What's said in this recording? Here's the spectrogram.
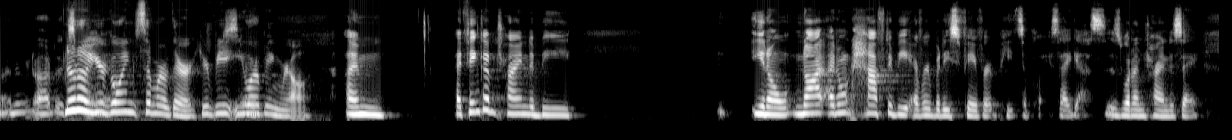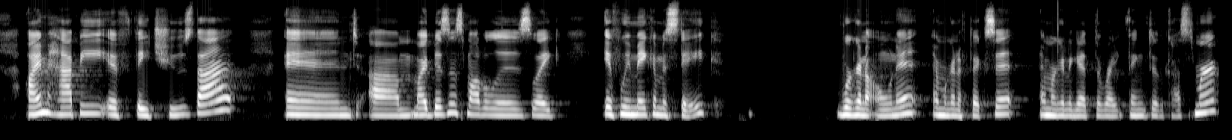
I don't know how to. No, no, you're it. going somewhere there. You're being you are being real. I'm. I think I'm trying to be. you know, not, I don't have to be everybody's favorite pizza place, I guess, is what I'm trying to say. I'm happy if they choose that. And um, my business model is like, if we make a mistake, we're going to own it and we're going to fix it and we're going to get the right thing to the customer,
